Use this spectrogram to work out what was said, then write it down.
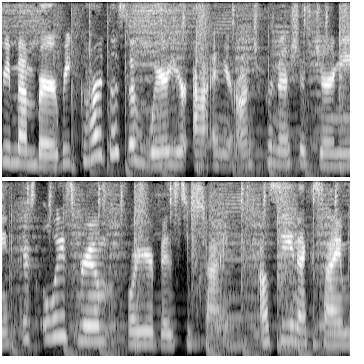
Remember, regardless of where you're at in your entrepreneurship journey, there's always room for your biz to shine. I'll see you next time.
